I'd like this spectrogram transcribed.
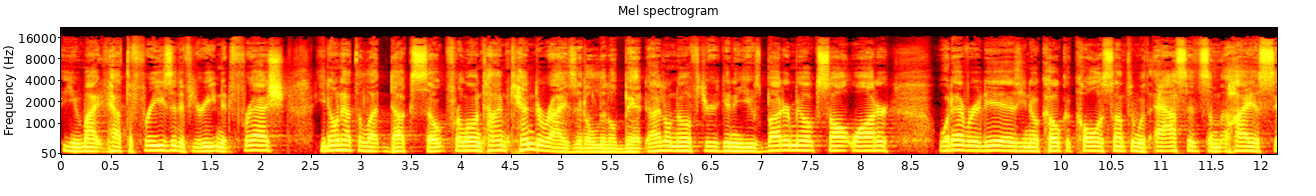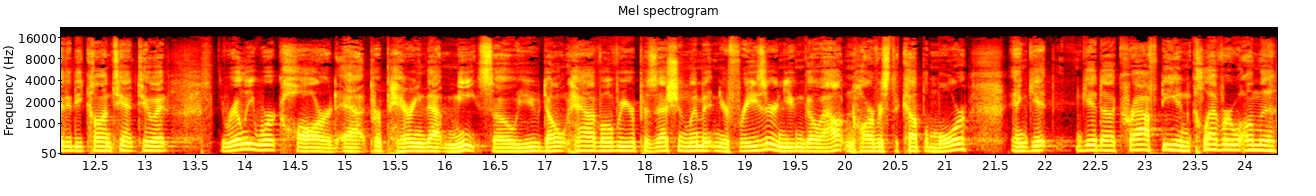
You might have to freeze it if you're eating it fresh. You don't have to let duck soak for a long time. Tenderize it a little bit. I don't know if you're going to use buttermilk, salt water, whatever it is. You know, Coca Cola, something with acid, some high acidity content to it. Really work hard at preparing that meat so you don't have over your possession limit in your freezer and you can go out and harvest a couple more and get get uh, crafty and clever on the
